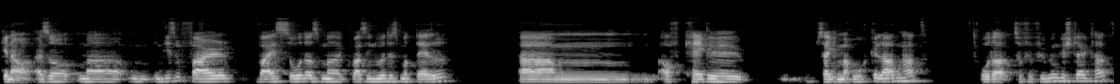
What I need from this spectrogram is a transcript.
Genau, also man, in diesem Fall war es so, dass man quasi nur das Modell ähm, auf Kaggle, sage ich mal, hochgeladen hat oder zur Verfügung gestellt hat.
